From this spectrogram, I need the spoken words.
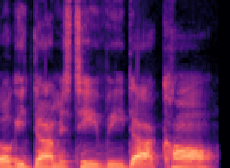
DoggieDiamondsTV.com.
